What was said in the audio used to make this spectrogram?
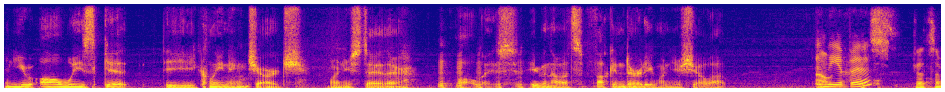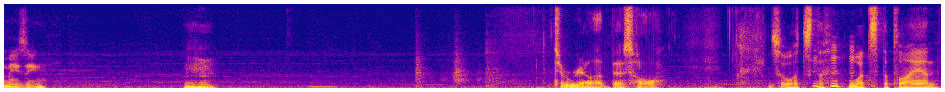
And you always get the cleaning charge when you stay there. always. Even though it's fucking dirty when you show up. In Oh, the no, abyss? That's amazing. Mm-hmm. It's a real abyss hole. So what's the what's the plan?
